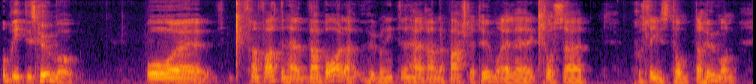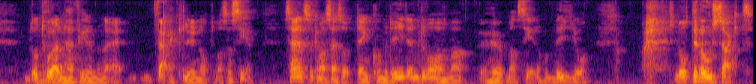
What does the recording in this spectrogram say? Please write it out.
och brittisk humor och eh, framförallt den här verbala humorn, inte den här ramla på arslet humor eller krossa porslinstomtar humorn. Då tror jag den här filmen är verkligen något man ska se. Sen så kan man säga så, det är en komedi, det är en drama, behöver man se den på bio? Låt det vara osagt,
